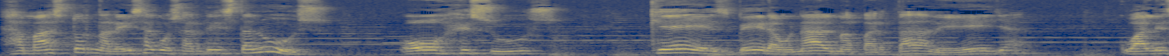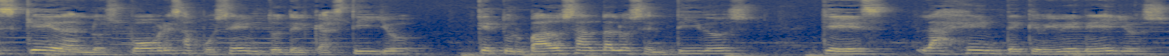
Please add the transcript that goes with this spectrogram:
jamás tornaréis a gozar de esta luz. Oh Jesús, ¿qué es ver a un alma apartada de ella? ¿Cuáles quedan los pobres aposentos del castillo que turbados andan los sentidos, que es la gente que vive en ellos?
